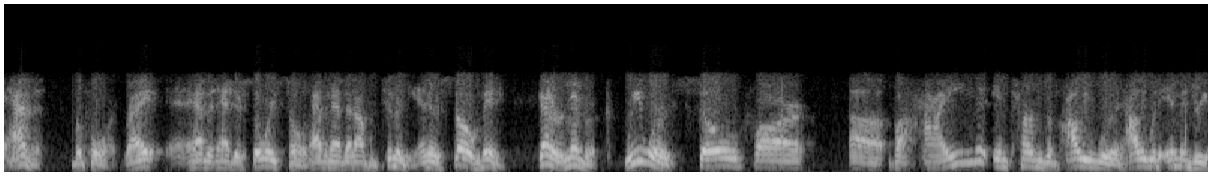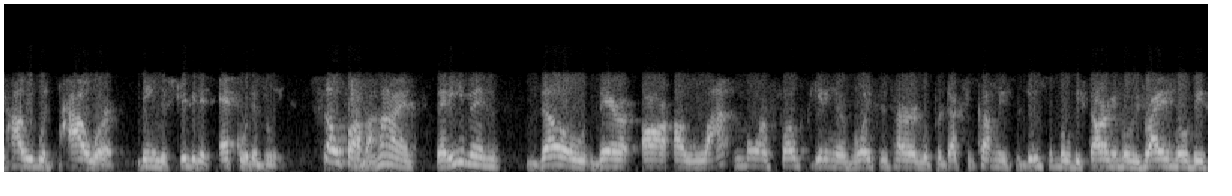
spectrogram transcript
haven't before, right? Haven't had their stories told, haven't had that opportunity. And there's so many. Got to remember, we were so far uh, behind in terms of Hollywood, Hollywood imagery, Hollywood power, being distributed equitably. So far behind that even though there are a lot more folks getting their voices heard with production companies, producing movies, starring in movies, writing movies,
